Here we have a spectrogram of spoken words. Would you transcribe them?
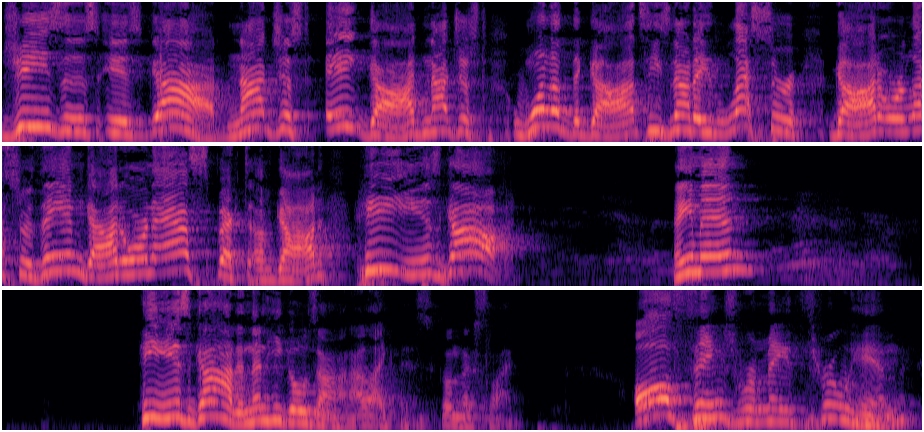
Jesus is God, not just a God, not just one of the gods. He's not a lesser God or lesser than God or an aspect of God. He is God. Amen? He is God. And then he goes on. I like this. Go to the next slide. All things were made through him,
